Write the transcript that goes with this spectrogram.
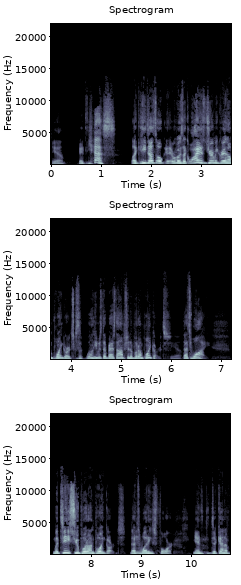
Yeah. It's Yes. like he does. Okay, everybody's like, why is Jerami Grant on point guards? Because well, he was their best option to put on point guards. Yeah. That's why. Matisse, you put on point guards. That's Mm-hmm. what he's for. And to kind of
